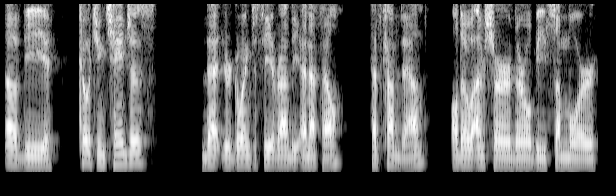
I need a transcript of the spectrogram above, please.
of the coaching changes that you're going to see around the NFL have come down. Although I'm sure there will be some more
